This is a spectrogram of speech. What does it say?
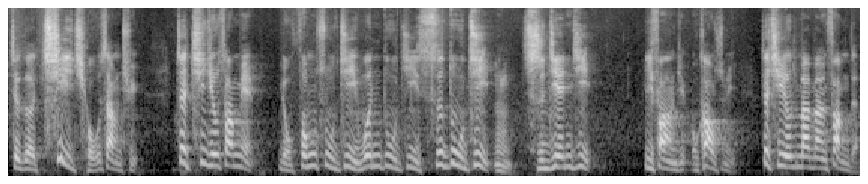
这个气球上去，这气球上面有风速计、温度计、湿度计、嗯嗯，时间计，一放上去，我告诉你，这气球是慢慢放的。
